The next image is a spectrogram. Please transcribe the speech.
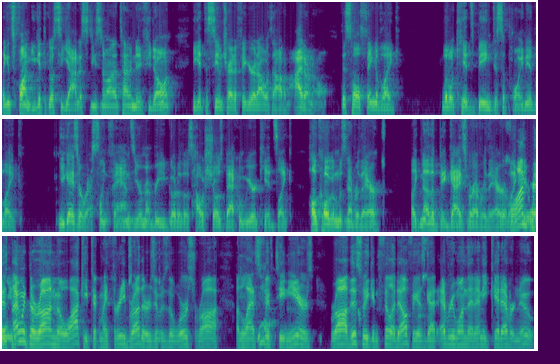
Like it's fun. You get to go see Giannis a decent amount of time and if you don't you get to see him try to figure it out without him. I don't know. This whole thing of like little kids being disappointed, like you guys are wrestling fans. You remember you go to those house shows back when we were kids, like Hulk Hogan was never there. Like none of the big guys were ever there. Like well, I'm pissed. only- I went to Raw in Milwaukee, took my three brothers. It was the worst Raw of the last Yeah. 15 years. Raw this week in Philadelphia has got everyone that any kid ever knew.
